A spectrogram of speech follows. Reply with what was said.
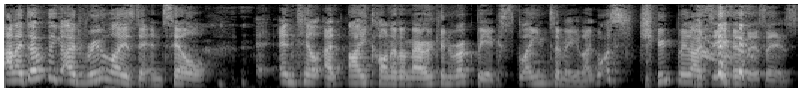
and I don't think I'd realised it until until an icon of American rugby explained to me like what a stupid idea this is.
